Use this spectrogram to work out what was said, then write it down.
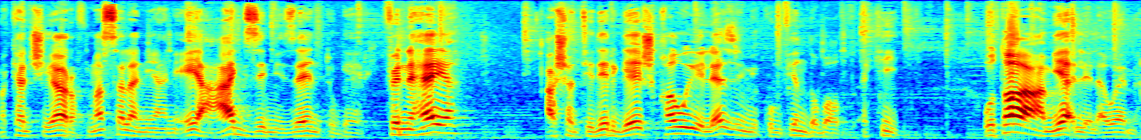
ما كانش يعرف مثلا يعني إيه عجز ميزان تجاري. في النهاية عشان تدير جيش قوي لازم يكون فيه انضباط أكيد. وطاعه عمياء للاوامر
